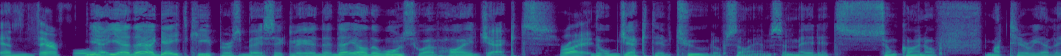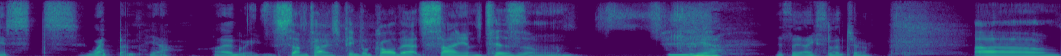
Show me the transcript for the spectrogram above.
And therefore yeah yeah they are gatekeepers basically. They are the ones who have hijacked right. the objective tool of science and made it some kind of materialist weapon. Yeah i agree. Sometimes people call that scientism. Yeah it's an excellent term. Um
